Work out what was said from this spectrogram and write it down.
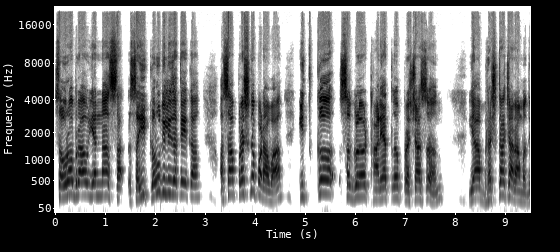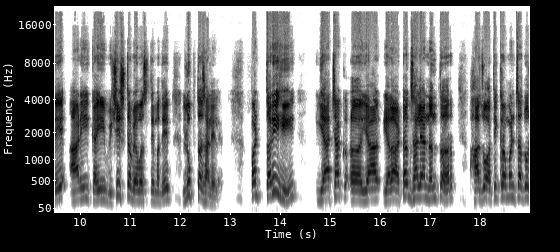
सौरभ राव यांना स- सही करू दिली जाते का? असा प्रश्न पडावा. इतकं सगळं ठाण्यातलं प्रशासन या भ्रष्टाचारामध्ये आणि काही विशिष्ट व्यवस्थेमध्ये लुप्त झालेलं आहे. पण तरीही याच्या या याला अटक झाल्यानंतर हा जो अतिक्रमणचा जो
